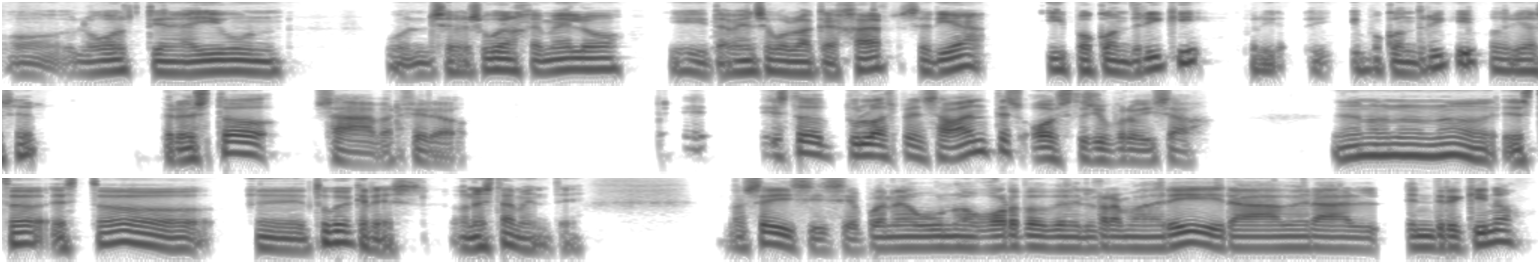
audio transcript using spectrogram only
O luego tiene ahí un, se le sube el gemelo y también se vuelve a quejar. ¿Sería hipocondriqui? ¿Hipocondriqui podría ser? Pero esto, o sea, me refiero, eh, ¿esto tú lo has pensado antes o esto es improvisado? No, no, no, no. Esto, esto, eh, ¿tú qué crees, honestamente? No sé, y si se pone uno gordo del Real Madrid, irá a ver al Endriquino.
